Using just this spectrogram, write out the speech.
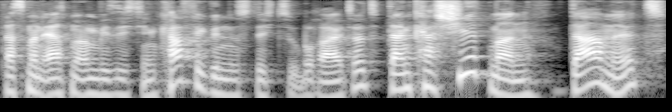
dass man erstmal irgendwie sich den Kaffee genüsslich zubereitet, dann kaschiert man damit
